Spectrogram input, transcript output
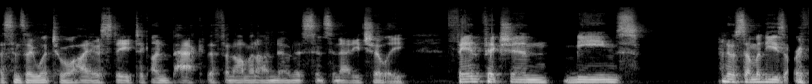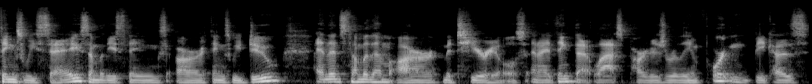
uh, since I went to Ohio State to unpack the phenomenon known as Cincinnati chili. Fan fiction, memes, I know some of these are things we say, some of these things are things we do, and then some of them are materials. And I think that last part is really important because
